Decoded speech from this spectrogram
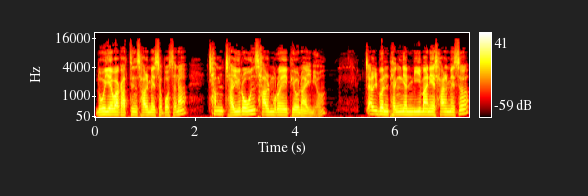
노예와 같은 삶에서 벗어나 참 자유로운 삶으로의 변화이며 짧은 100년 미만의 삶에서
